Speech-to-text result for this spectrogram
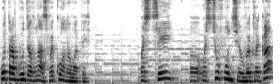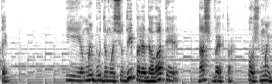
котра буде в нас виконувати ось цей, е, ось цю функцію викликати, і ми будемо сюди передавати наш вектор. Тож ми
